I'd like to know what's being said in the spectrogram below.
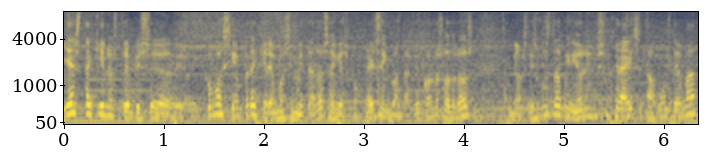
Y hasta aquí nuestro episodio de hoy. Como siempre, queremos invitaros a que os pongáis en contacto con nosotros, nos deis vuestra opinión y nos sugeráis algún tema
